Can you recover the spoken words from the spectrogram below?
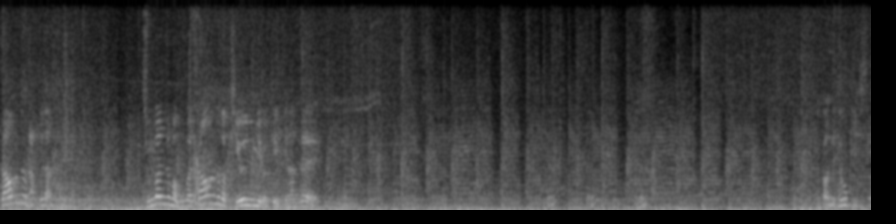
사운드 나쁘지 않다, 이거. 중간중간 뭔가 사운드가 비어있는 게 몇 개 있긴 한데. 네? 잠깐 근데 회복기 있어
